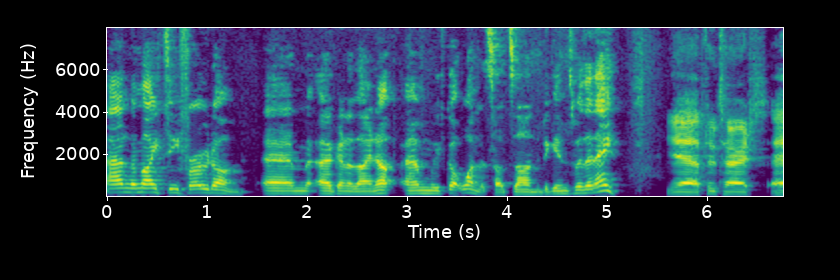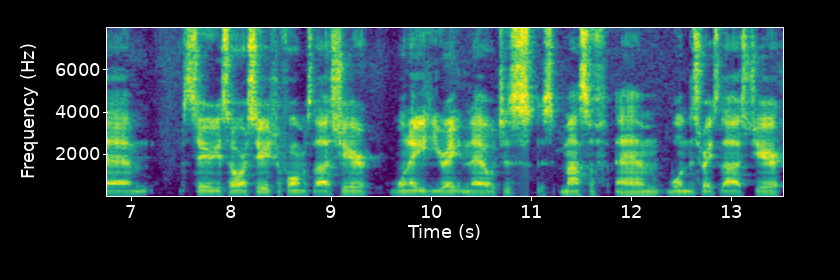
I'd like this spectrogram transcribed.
and the mighty Frodon um, are going to line up. And we've got one that's odds on. that begins with an A. Yeah, Plutarch, um, serious or series performance last year, 180 rating now, which is, is massive. Um, won this race last year,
